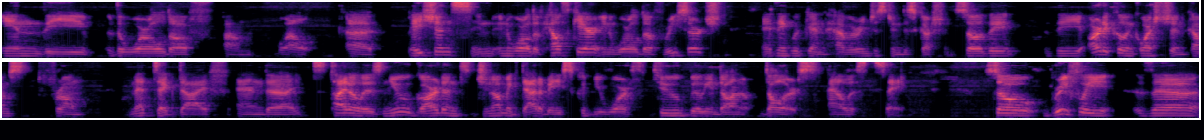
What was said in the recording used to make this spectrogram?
in the the world of um, well, uh, patients in, in the world of healthcare, in the world of research. I think we can have an interesting discussion. So the the article in question comes from MedTech Dive, and uh, its title is "New Guardant Genomic Database Could Be Worth Two Billion Dollars," analysts say. So briefly, the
